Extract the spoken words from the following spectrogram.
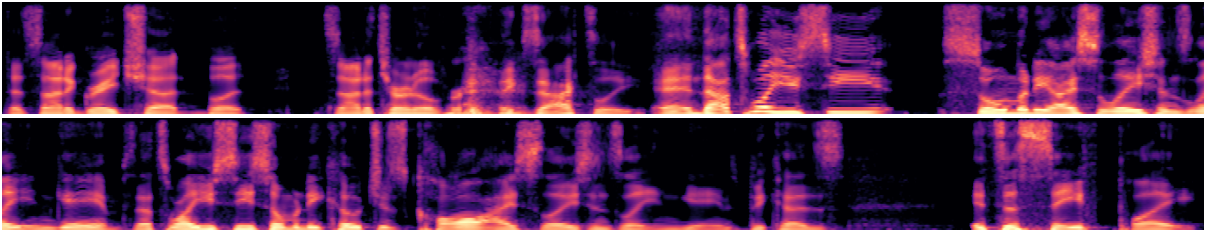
that's not a great shot, but it's not a turnover. exactly. And that's why you see so many isolations late in games. That's why you see so many coaches call isolations late in games because it's a safe play.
